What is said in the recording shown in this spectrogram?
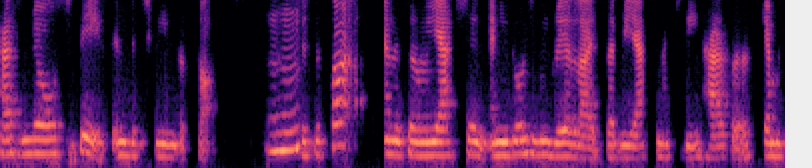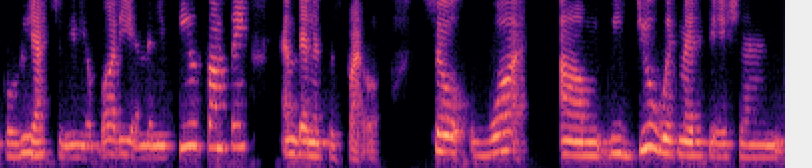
has no space in between the thoughts. Hmm so it's a thought and it's a reaction and you don't even realize that reaction actually has a chemical reaction in your body and then you feel something and then it's a spiral. So what um, we do with meditation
